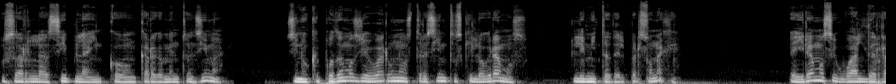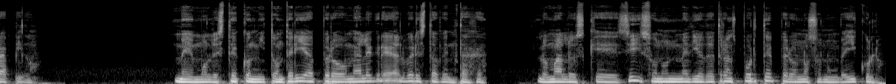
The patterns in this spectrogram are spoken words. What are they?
usar la zipline con cargamento encima, sino que podemos llevar unos 300 kilogramos, límite del personaje. E iremos igual de rápido. Me molesté con mi tontería, pero me alegré al ver esta ventaja. Lo malo es que sí, son un medio de transporte, pero no son un vehículo.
